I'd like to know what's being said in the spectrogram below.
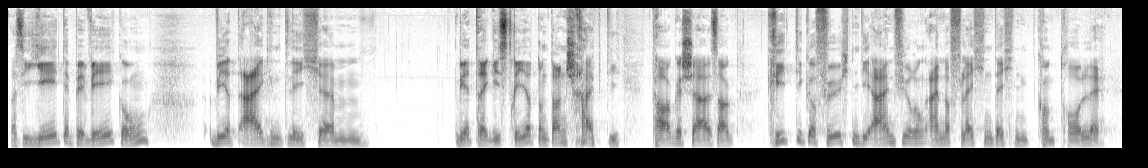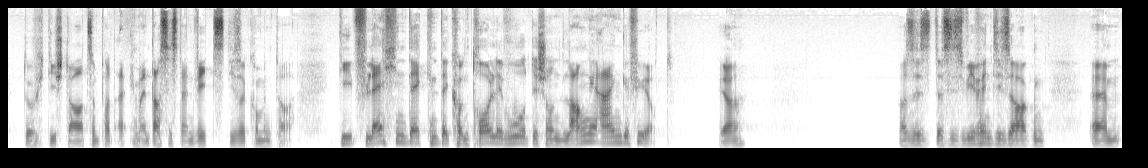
Also jede Bewegung wird eigentlich ähm, wird registriert und dann schreibt die Tagesschau, sagt, Kritiker fürchten die Einführung einer flächendeckenden Kontrolle durch die Staats- und Partei. Ich meine, das ist ein Witz, dieser Kommentar. Die flächendeckende Kontrolle wurde schon lange eingeführt. Ja? Also das ist wie wenn Sie sagen, ähm,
